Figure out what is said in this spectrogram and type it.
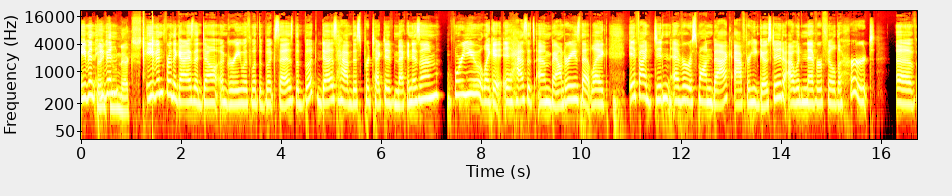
even Thank even. Next. even for the guys that don't agree with what the book says, the book does have this protective mechanism for you. Like it, it has its own boundaries that like if I didn't ever respond back after he ghosted, I would never feel the hurt of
